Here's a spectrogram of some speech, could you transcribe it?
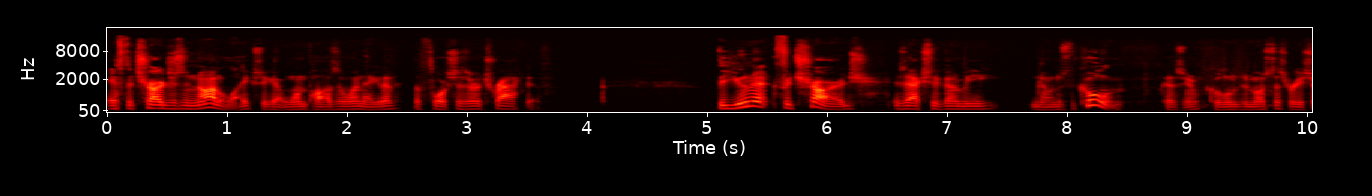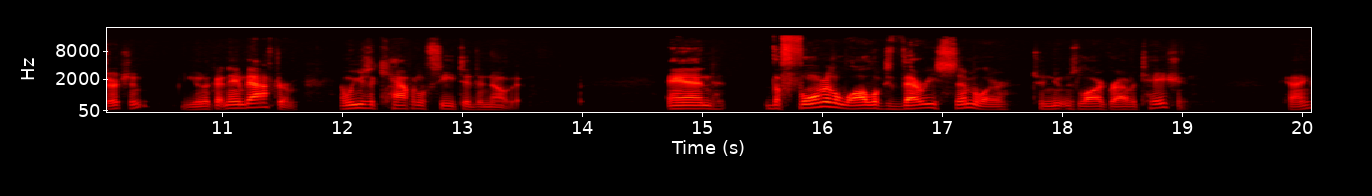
If the charges are not alike, so you got one positive, one negative, the forces are attractive. The unit for charge is actually going to be known as the coulomb, because you know, coulombs in most of this research, and unit got named after him. And we use a capital C to denote it. And the form of the law looks very similar to Newton's law of gravitation. Okay?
